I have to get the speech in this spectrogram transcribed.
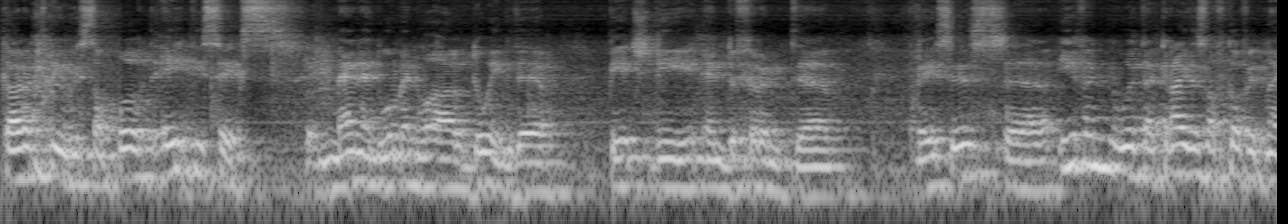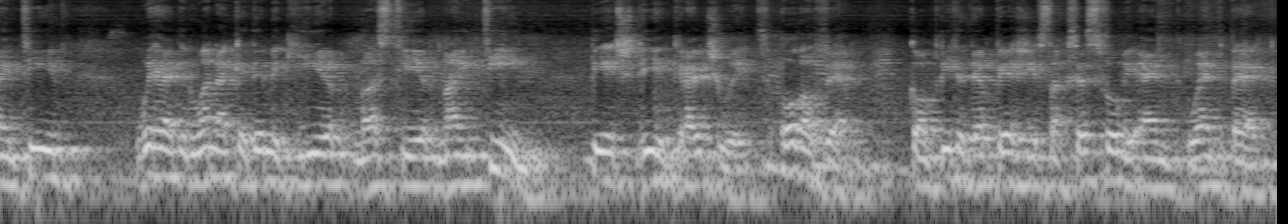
Currently, we support 86 men and women who are doing their PhD in different uh, places. Uh, even with the crisis of COVID-19, we had in one academic year last year 19 PhD graduates, all of them completed their PhD successfully and went back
